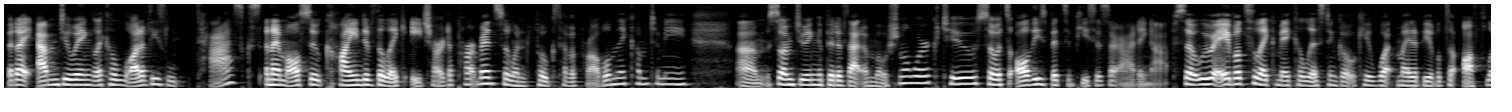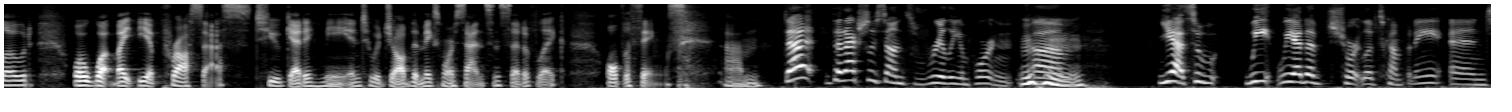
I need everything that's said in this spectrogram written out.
but I am doing like a lot of these tasks and I'm also kind of the like HR department, so when folks have a problem they come to me. Um so I'm doing a bit of that emotional work too. So it's all these bits and pieces are adding up. So we were able to like make a list and go, okay, what might I be able to offload or what might be a process to getting me into a job that makes more sense instead of like all the things. Um That that actually sounds really important. Mm-hmm. Um, yeah, so we we had a short-lived company, and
